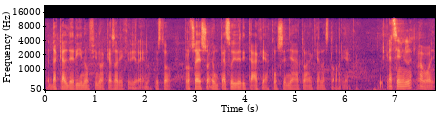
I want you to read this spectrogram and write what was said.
da Calderino fino a Casalecchio di Reno. Questo processo è un pezzo di verità che ha consegnato anche alla storia. Ecco. Grazie mille. A voi.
